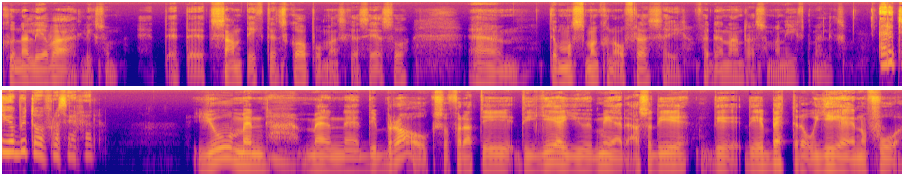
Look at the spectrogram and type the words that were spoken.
kunna leva liksom ett, ett, sant äktenskap om man ska säga så. Um, då måste man kunna offra sig för den andra som man är gift med. Liksom. Är det inte jobbigt att offra sig själv? Jo, men, men eh, det är bra också för att det, det ger ju mer. Alltså det, det, det är bättre att ge än att få.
